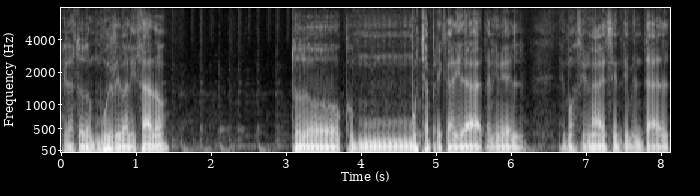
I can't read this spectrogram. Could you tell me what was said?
Era todo muy rivalizado, todo con mucha precariedad a nivel emocional, sentimental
